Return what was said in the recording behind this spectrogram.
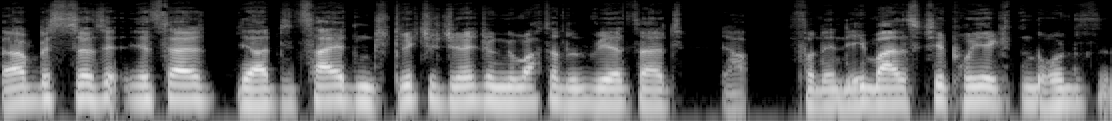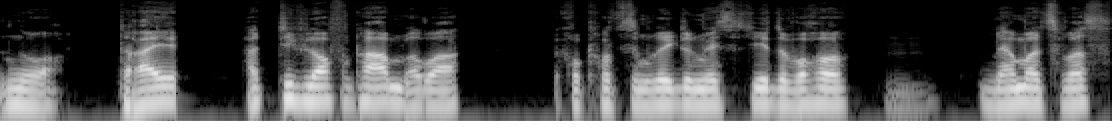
äh, bis das jetzt halt, ja, die Zeit einen Strich durch die Rechnung gemacht hat und wir jetzt halt, ja, von den ehemals vier Projekten bei uns nur drei aktiv laufen haben, aber kommt trotzdem regelmäßig jede Woche mhm. mehrmals was.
